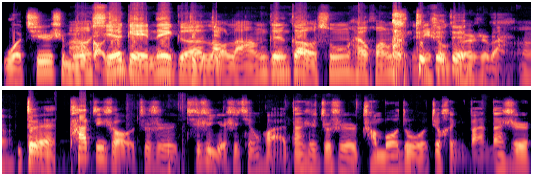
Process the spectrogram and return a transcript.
我其实是没有搞写给那个老狼跟高晓松还有黄磊的 那首歌是吧？嗯，对他这首就是其实也是情怀，但是就是传播度就很一般。但是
